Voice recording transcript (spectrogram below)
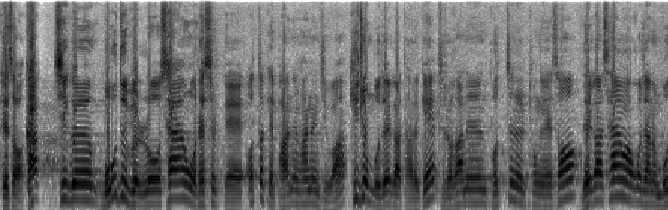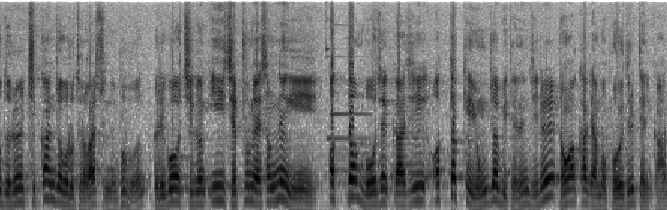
그래서 각 지금 모드별로 사용을 했을 때 어떻게 반응하는지와 기존 모델과 다르게 들어가는 버튼을 통해서 내가 사용하고자 하는 모드를 직관적으로 들어갈 수 있는 부분 그리고 지금 이 제품의 성능이 어떤 모재까지 어떻게 용접 이 되는지를 정확하게 한번 보여드릴 테니까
